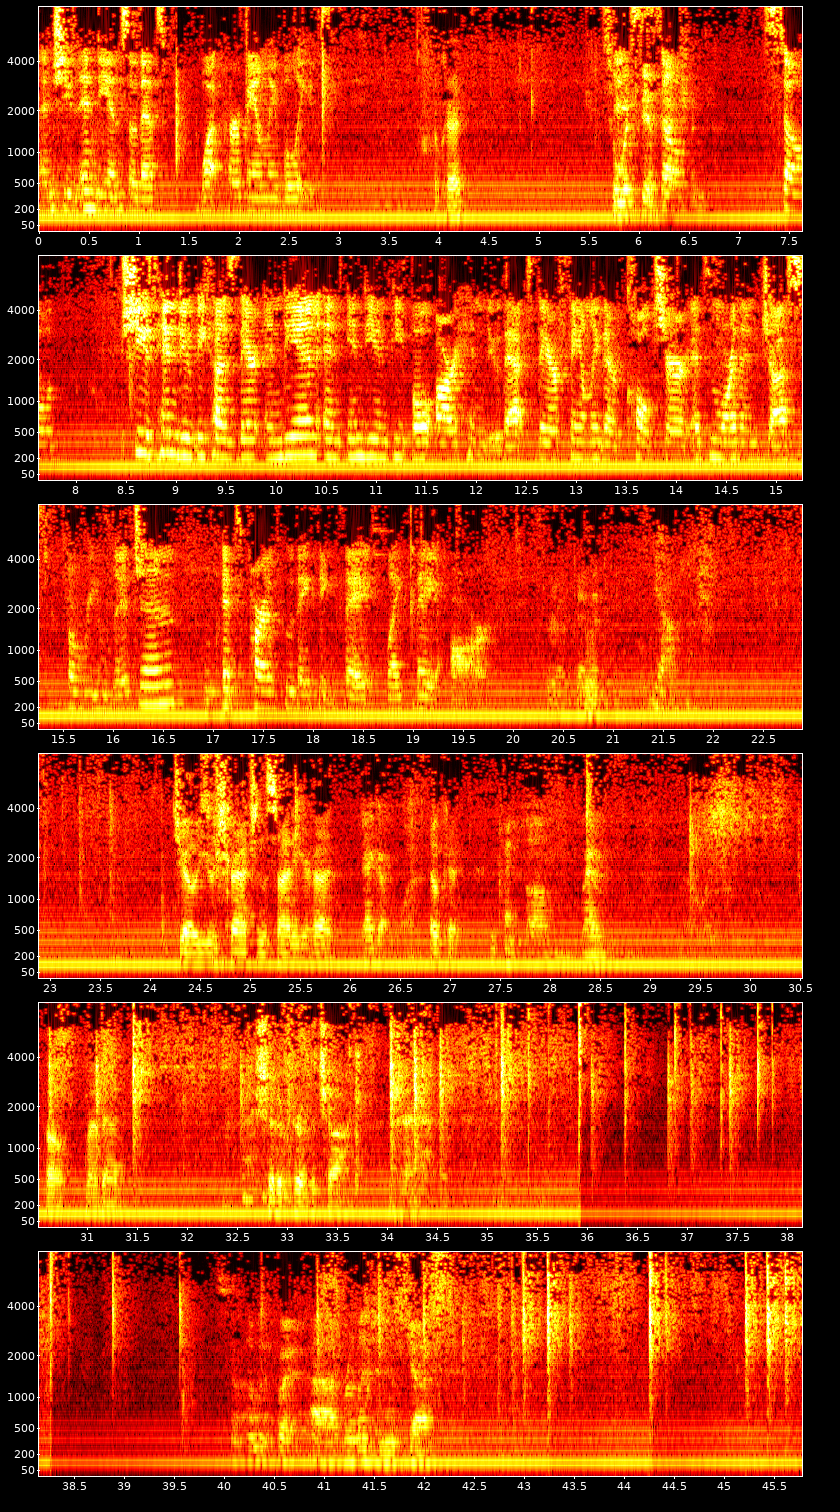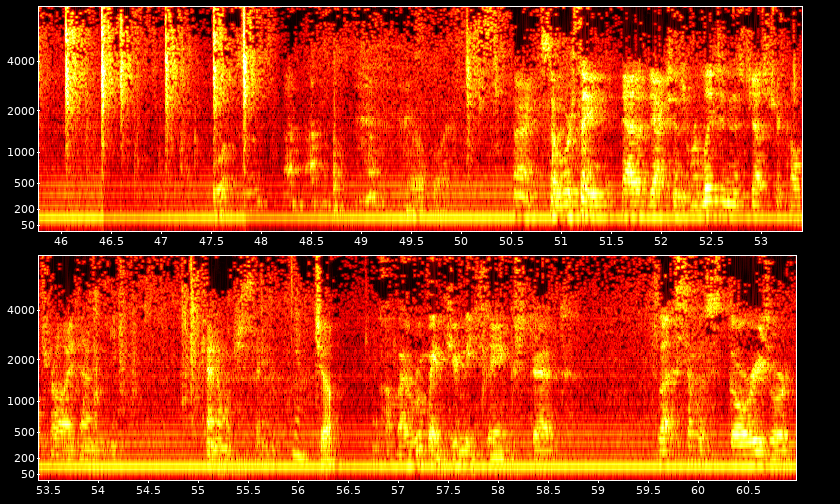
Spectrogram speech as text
And she's Indian, so that's what her family believes. Okay. So what's the And so- objection? So she's Hindu because they're Indian and Indian people are Hindu. That's their family, their culture. It's more than just a religion. It's part of who they think they like they are. Their identity. Yeah. Joe, you're scratching the side of your head. I got one. Okay. Okay. Um, my, Oh, my bad. I should have heard the chalk. So I'm going to put uh, religion is just. Oh boy. All right. So we're saying that objection is religion is just your cultural identity. Kind of what you're saying. Joe. uh, my roommate Jimmy thinks that that some of the stories or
